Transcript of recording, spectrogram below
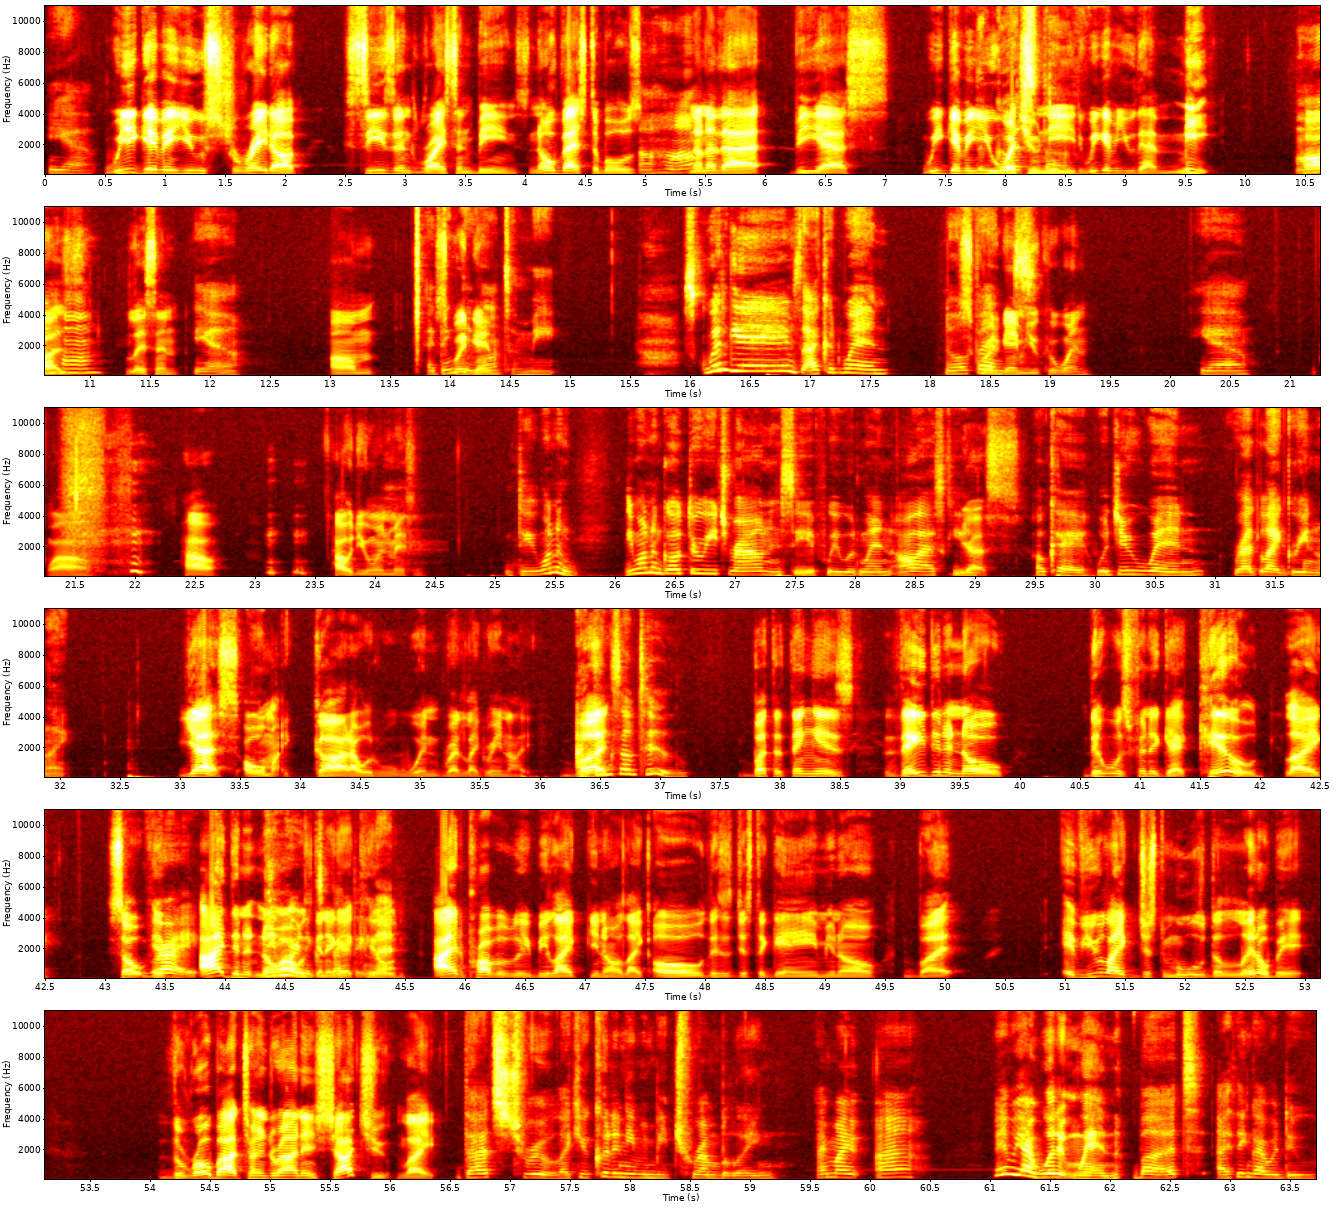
Yeah. We giving you straight up seasoned rice and beans. No vegetables. Uh-huh. None of that BS. We giving The you what you stuff. need. We giving you that meat. Pause. Mhm. Listen. Yeah. Um. I think Squid they Game. want some meat. Squid Games. I could win. No Squid offense. Game. You could win. Yeah. Wow. How? How would you win, Mason? Do you want to? You want to go through each round and see if we would win? I'll ask you. Yes. Okay. Would you win red light, green light? Yes. Oh my God, I would win red light, green light. But, I think so too. but the thing is, they didn't know they was finna get killed. Like, so if Right. I didn't know I was gonna get killed, that. I'd probably be like, you know, like, oh, this is just a game, you know. But if you like just moved a little bit, the robot turned around and shot you. Like, That's true. Like you couldn't even be trembling. I might. Uh, maybe I wouldn't win, but I think I would do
